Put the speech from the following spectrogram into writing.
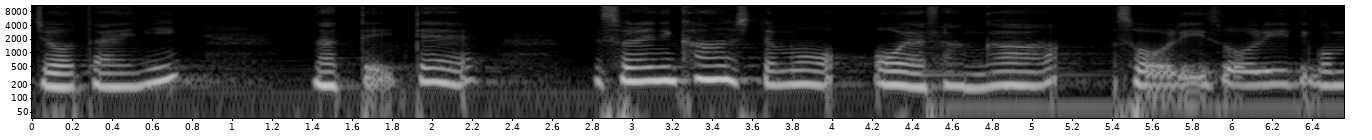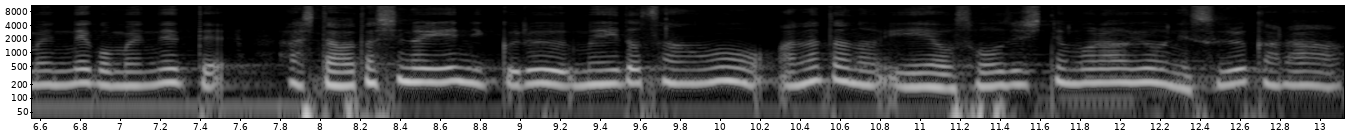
状態になっていてそれに関しても大家さんが「 sorry sorry ごめんねごめんね」って明日私の家に来るメイドさんをあなたの家を掃除してもらうようにするから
